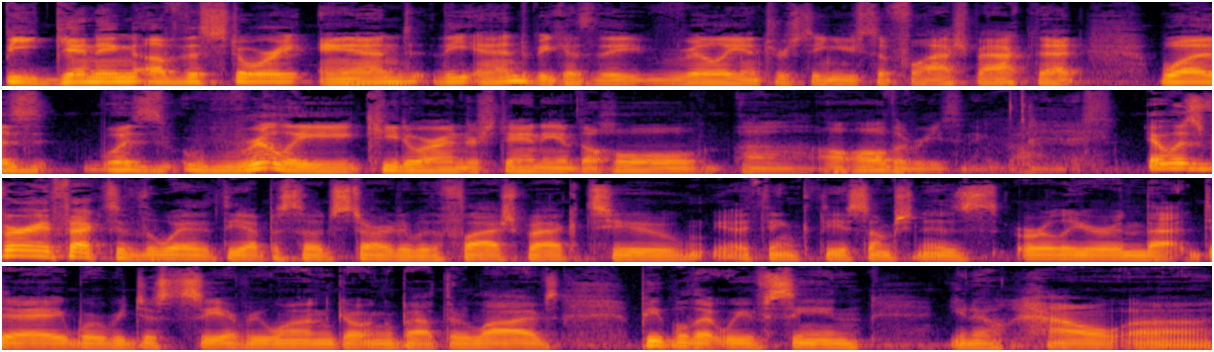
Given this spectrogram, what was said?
beginning of the story and the end because the really interesting use of flashback that was was really key to our understanding of the whole uh, all, all the reasoning behind this. It was very effective the way that the episode started with a flashback to, I think the assumption is earlier in that day where we just see everyone going about their lives, people that we've seen, you know, how uh,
